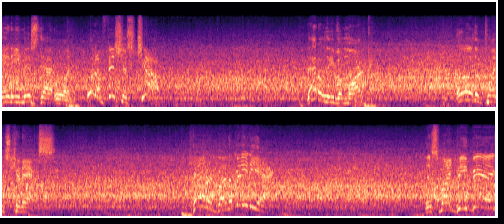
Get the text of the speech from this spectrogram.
And he missed that one. What a vicious chop. That'll leave a mark. Oh, the punch connects. Countered by the Maniac. This might be big.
